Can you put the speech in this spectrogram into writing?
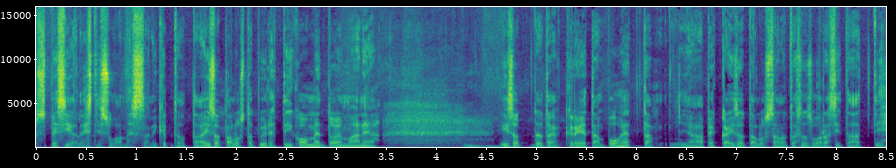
spesialisti Suomessa. Niin, tota, Isotalusta pyydettiin kommentoimaan ja Isot, tätä Kreetan puhetta ja Pekka Isotalus sanoi, tässä on suora sitaatti.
